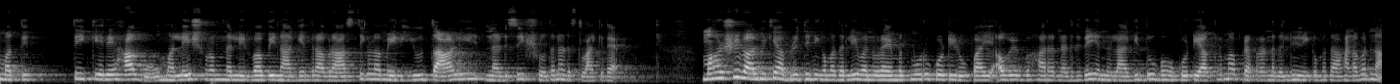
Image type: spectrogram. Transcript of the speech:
ಮತ್ತಿತ್ತಿಕೆರೆ ಹಾಗೂ ಮಲ್ಲೇಶ್ವರಂನಲ್ಲಿರುವ ಬಿ ನಾಗೇಂದ್ರ ಅವರ ಆಸ್ತಿಗಳ ಮೇಲೆಯೂ ದಾಳಿ ನಡೆಸಿ ಶೋಧ ನಡೆಸಲಾಗಿದೆ. ಮಹರ್ಷಿ ವಾಲ್ಮೀಕಿ ಅಭಿವೃದ್ಧಿ ನಿಗಮದಲ್ಲಿ ಒಂದೂರ ಎಂಬತ್ಮೂರು ಕೋಟಿ ರೂಪಾಯಿ ಅವ್ಯವಹಾರ ನಡೆದಿದೆ ಎನ್ನಲಾಗಿದ್ದು, ಬಹುಕೋಟಿ ಅಕ್ರಮ ಪ್ರಕರಣದಲ್ಲಿ ನಿಗಮದ ಹಣವನ್ನು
